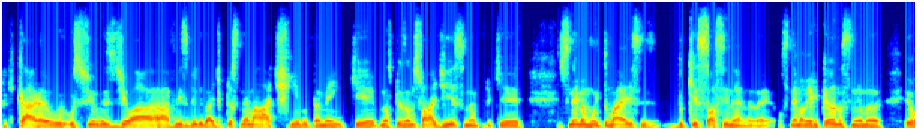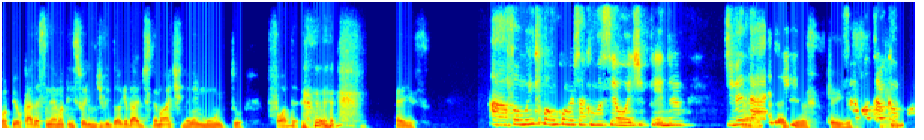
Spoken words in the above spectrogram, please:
porque, cara, os, os filmes de lá, a visibilidade para o cinema latino também, que nós precisamos falar disso, né, porque o cinema é muito mais do que só cinema, né? o cinema americano, o cinema europeu, cada cinema tem sua individualidade, o cinema latino é muito foda. é isso. Ah, foi muito bom conversar com você hoje, Pedro. De verdade. É, isso. Foi uma troca muito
